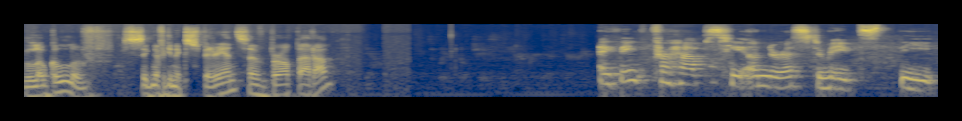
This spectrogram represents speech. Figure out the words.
local of significant experience, have brought that up? I think perhaps he underestimates the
